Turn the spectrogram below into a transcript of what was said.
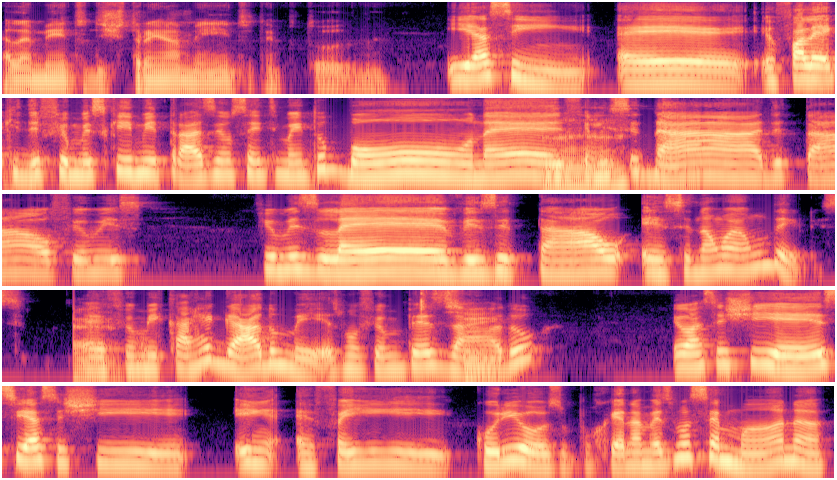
elemento de estranhamento o tempo todo, né? E assim, é, eu falei aqui de filmes que me trazem um sentimento bom, né? Uhum. Felicidade e tal, filmes, filmes leves e tal. Esse não é um deles. É, é filme carregado mesmo, filme pesado. Sim. Eu assisti esse, assisti. Em, é, foi curioso, porque na mesma semana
